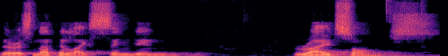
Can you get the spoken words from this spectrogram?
There is nothing like singing right songs.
